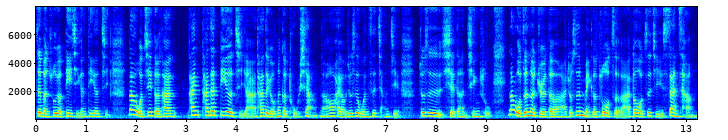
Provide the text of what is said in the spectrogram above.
这本书有第一集跟第二集。那我记得他他他在第二集啊，他的有那个图像，然后还有就是文字讲解，就是写的很清楚。那我真的觉得啊，就是每个作者啊都有自己擅长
